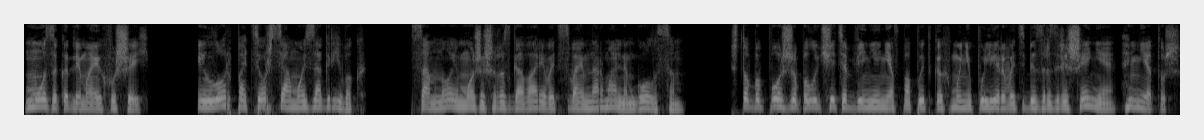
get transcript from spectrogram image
Музыка для моих ушей. Илор потерся о мой загривок. Со мной можешь разговаривать своим нормальным голосом. Чтобы позже получить обвинение в попытках манипулировать без разрешения, нет уж.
